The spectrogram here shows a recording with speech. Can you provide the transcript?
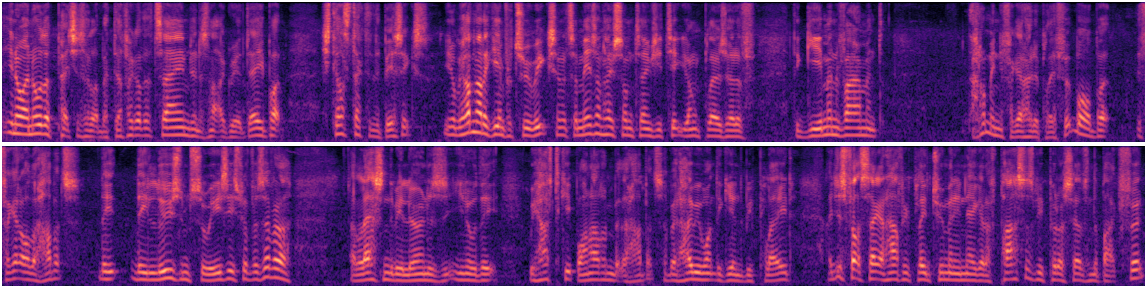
you know, I know the pitch is a little bit difficult at times, and it's not a great day, but still stick to the basics. You know, we haven't had a game for two weeks, and it's amazing how sometimes you take young players out of the game environment. I don't mean to forget how to play football, but they forget all their habits. They they lose them so easy. So if there's ever a, a lesson to be learned, is you know they we have to keep on at them about their habits, about how we want the game to be played. I just felt second half we played too many negative passes. We put ourselves in the back foot.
